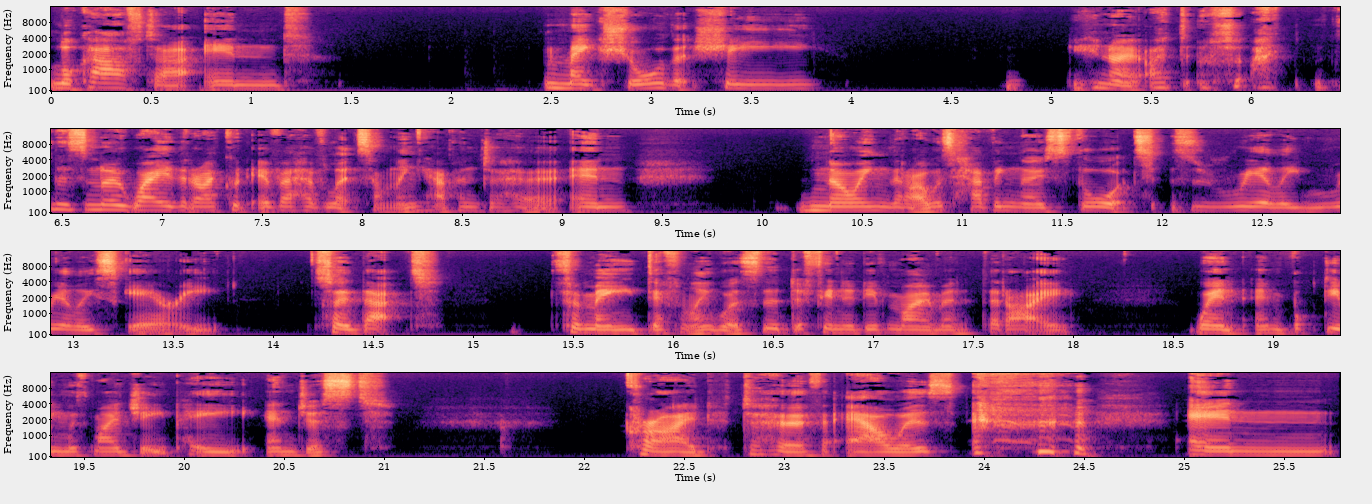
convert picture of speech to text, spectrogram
look after and make sure that she, you know, I, I, there's no way that I could ever have let something happen to her. And knowing that I was having those thoughts is really, really scary. So that for me definitely was the definitive moment that I went and booked in with my GP and just cried to her for hours. and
